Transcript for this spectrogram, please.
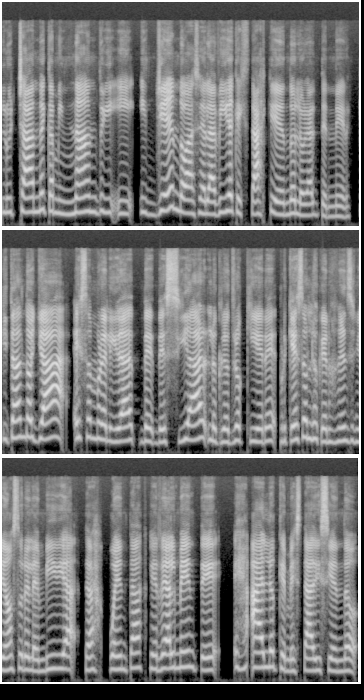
luchando y caminando y, yendo hacia la vida que estás queriendo lograr tener. Quitando ya esa moralidad de desear lo que el otro quiere, porque eso es lo que nos ha enseñado sobre la envidia, te das cuenta que realmente es algo que me está diciendo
